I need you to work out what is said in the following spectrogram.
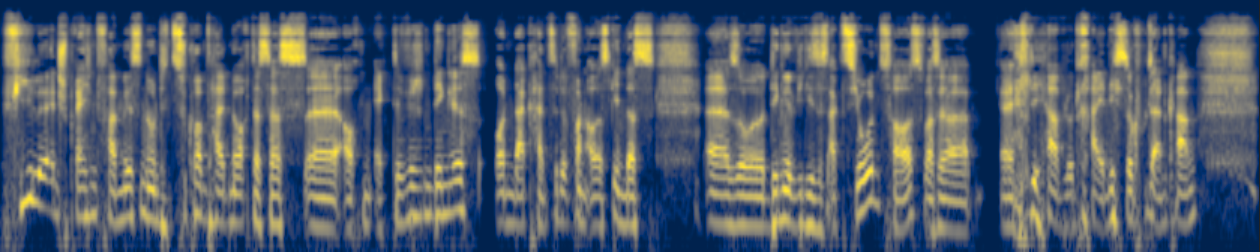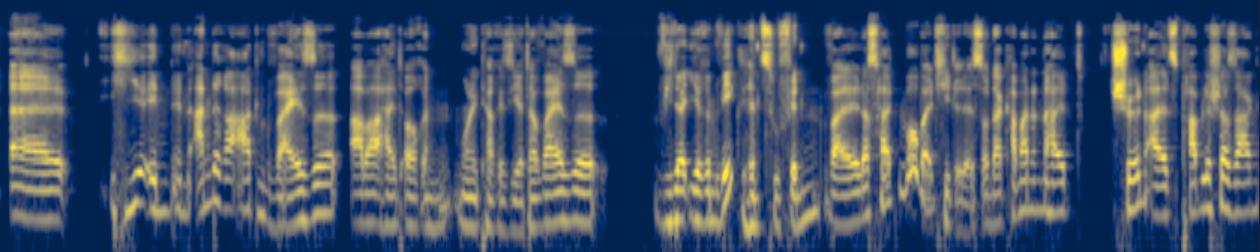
viele entsprechend vermissen und hinzu kommt halt noch, dass das äh, auch ein Activision-Ding ist und da kannst du davon ausgehen, dass äh, so Dinge wie dieses Aktionshaus, was ja äh, Diablo 3 nicht so gut ankam, äh, hier in, in anderer Art und Weise, aber halt auch in monetarisierter Weise wieder ihren Weg hinzufinden, weil das halt ein Mobile-Titel ist und da kann man dann halt schön als Publisher sagen,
